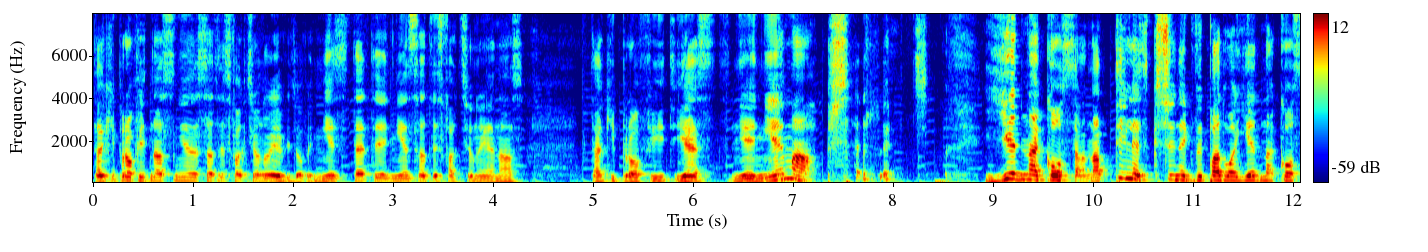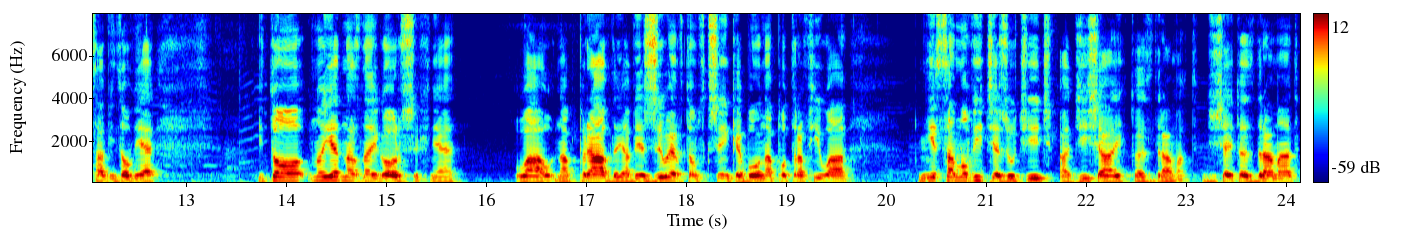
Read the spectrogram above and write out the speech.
taki profit nas nie satysfakcjonuje widzowie. Niestety nie satysfakcjonuje nas taki profit. Jest, nie, nie ma, przeleć. Jedna kosa, na tyle skrzynek wypadła jedna kosa widzowie. I to, no jedna z najgorszych, nie? Wow, naprawdę, ja wierzyłem w tą skrzynkę, bo ona potrafiła niesamowicie rzucić, a dzisiaj to jest dramat. Dzisiaj to jest dramat.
